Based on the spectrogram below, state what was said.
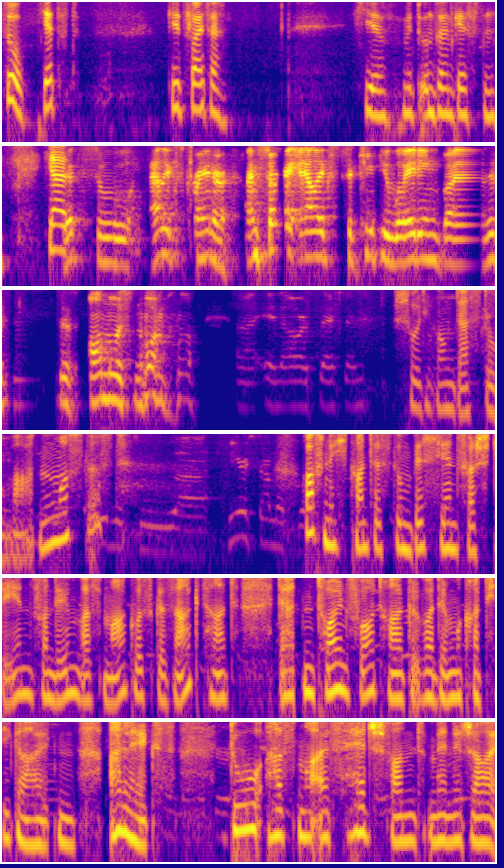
So, jetzt geht's weiter. Hier mit unseren Gästen. Ja. Jetzt zu Alex Craner. I'm sorry, Alex, to keep you waiting, but this is almost normal. Uh, Entschuldigung, dass du warten musstest. Hoffentlich konntest du ein bisschen verstehen von dem, was Markus gesagt hat. Der hat einen tollen Vortrag über Demokratie gehalten. Alex, du hast mal als Hedgefondsmanager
